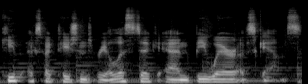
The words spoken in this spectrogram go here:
keep expectations realistic and beware of scams.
